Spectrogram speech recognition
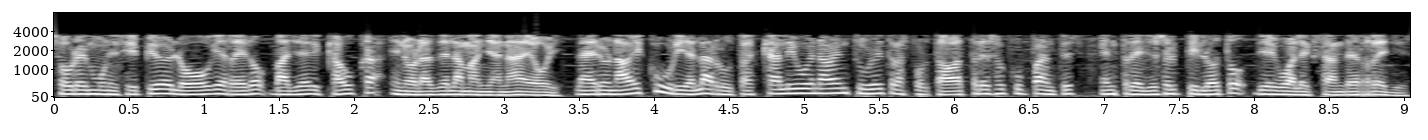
sobre el municipio de Lobo Guerrero, Valle del Cauca, en horas de la mañana de hoy. La aeronave cubría la ruta Cali-Buenaventura y transportaba a tres ocupantes, entre ellos el piloto Diego Alexander Reyes.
